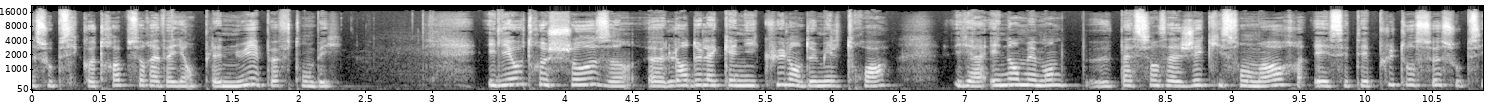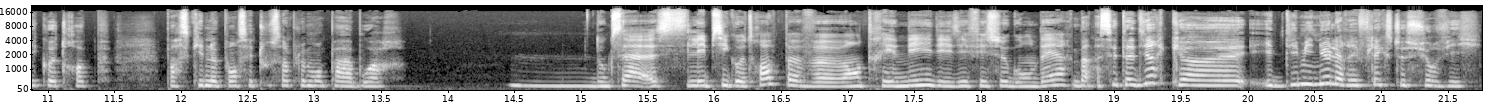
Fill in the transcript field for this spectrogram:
sous psychotropes se réveillent en pleine nuit et peuvent tomber. Il y a autre chose, euh, lors de la canicule en 2003, il y a énormément de euh, patients âgés qui sont morts et c'était plutôt ceux sous psychotropes parce qu'ils ne pensaient tout simplement pas à boire. Hmm, donc ça, les psychotropes peuvent euh, entraîner des effets secondaires? Ben, C'est-à-dire qu'ils diminuent les réflexes de survie.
